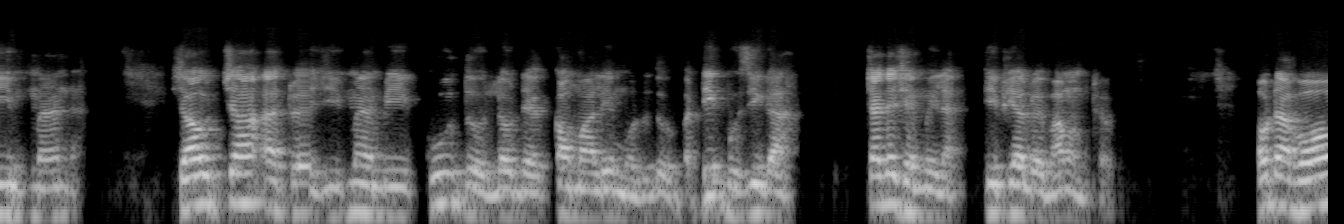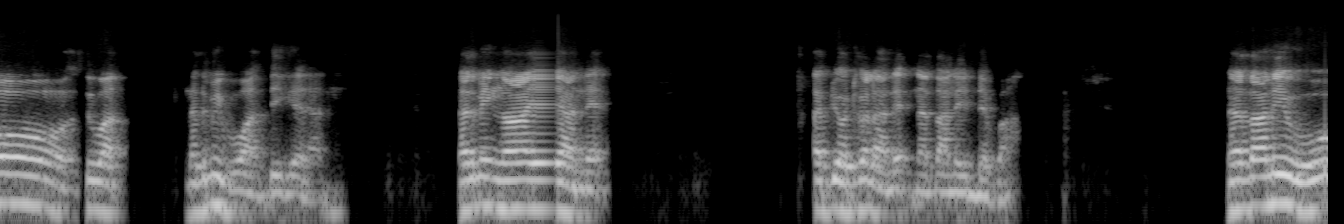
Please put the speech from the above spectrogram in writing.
ည်မှန်းတာယောက်ျားအတွက်ရည်မှန်းပြီးကုသိုလ်လုပ်တဲ့ကောင်မလေးမို့လို့သူပတိပုဇိကာကြိုက်တဲ့ချိန်မေးလိုက်ဒီဖျက်လွယ်ဘာမှမထွက်ဘူး ဟုတ်တာဗောသူကနတ်သမီးဘဝသိခဲ့တာနတ်သမီး900နဲ့အပျော်ထွက်လာတဲ့နတ်သားလေးတစ်ပါးနတ်သားလေးကို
